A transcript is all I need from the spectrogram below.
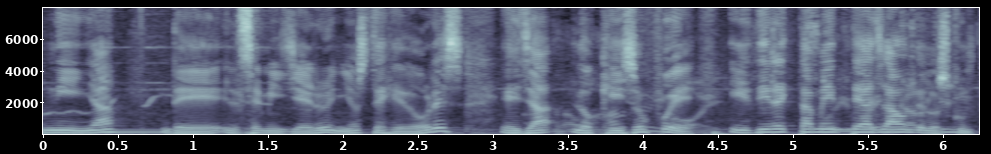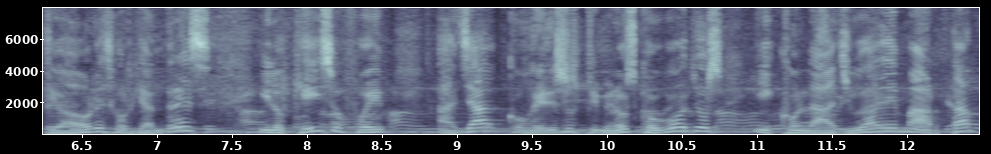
niña del semillero de niños tejedores, ella lo que hizo fue ir directamente allá donde los cultivadores, Jorge Andrés, y lo que hizo fue allá coger esos primeros cogollos y con la ayuda de Marta,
